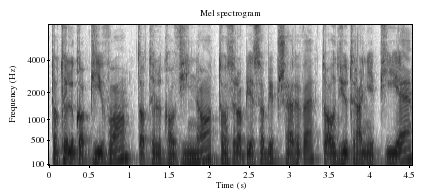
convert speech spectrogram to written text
to tylko piwo, to tylko wino, to zrobię sobie przerwę, to od jutra nie piję.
